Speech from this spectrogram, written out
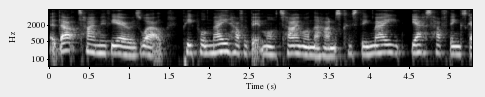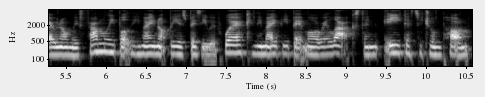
at that time of year as well. People may have a bit more time on their hands because they may yes have things going on with family but they may not be as busy with work and they may be a bit more relaxed and eager to jump on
